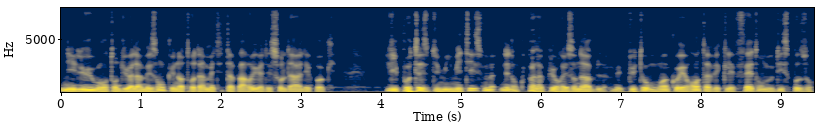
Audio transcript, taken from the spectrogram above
ni lu ou entendu à la maison que Notre-Dame était apparue à des soldats à l'époque. L'hypothèse du mimétisme n'est donc pas la plus raisonnable, mais plutôt moins cohérente avec les faits dont nous disposons.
